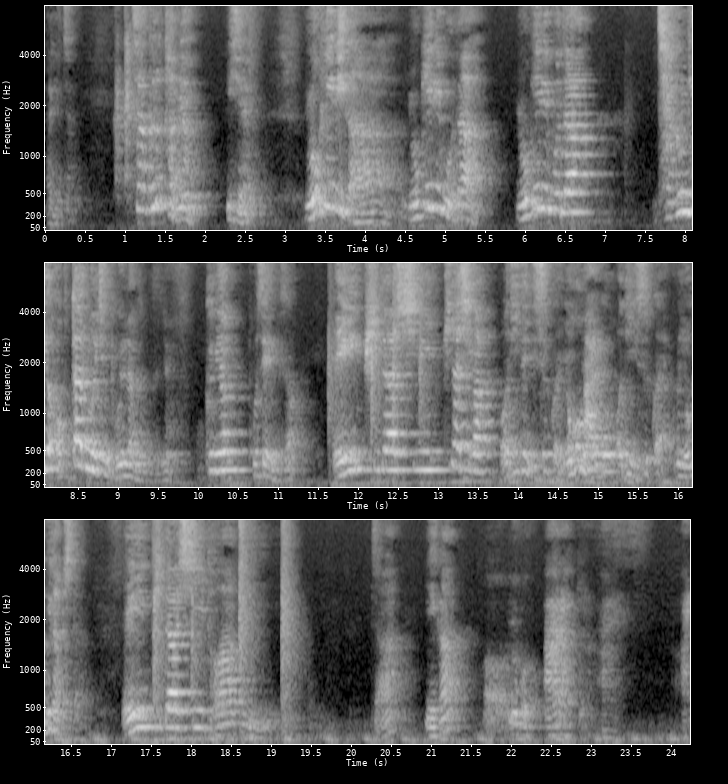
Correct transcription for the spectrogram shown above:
알겠죠? 자 그렇다면 이제 요 길이가 요 길이보다 요 길이보다 작은 게 없다는 걸 지금 보이려고 하거든요. 그러면 보세요 여기서 A, P 다시 P 다시가 어디든 있을 거예요. 요거 말고 어디 있을 거야. 그럼 여기를 합시다. A, P 다시 더하기 자 얘가 어 요거 R 할게요. R, R.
